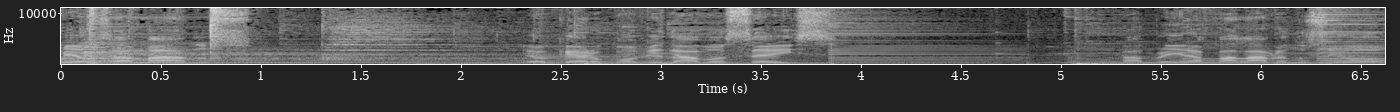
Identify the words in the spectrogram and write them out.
Meus amados, eu quero convidar vocês a abrir a palavra do Senhor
